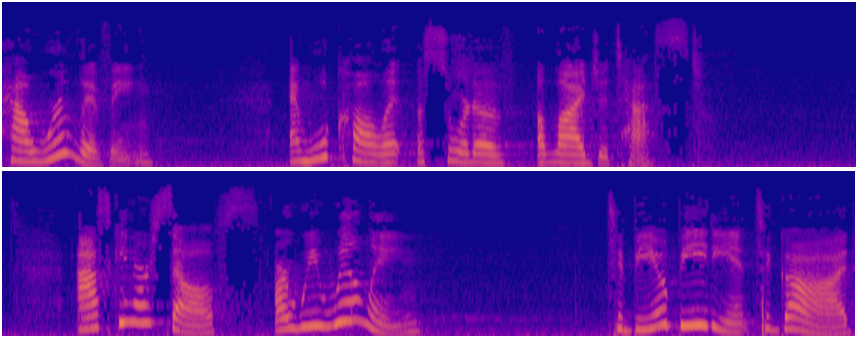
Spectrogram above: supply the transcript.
how we're living, and we'll call it a sort of Elijah test. Asking ourselves, are we willing to be obedient to God,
